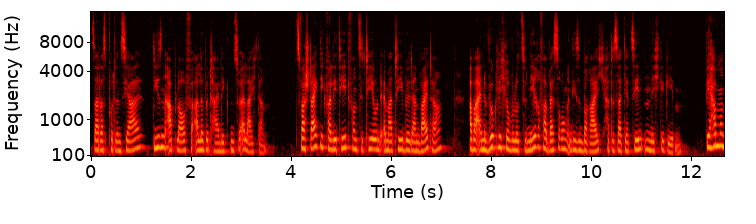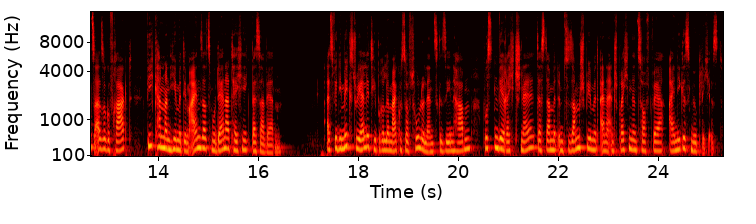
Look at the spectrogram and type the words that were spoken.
sah das Potenzial, diesen Ablauf für alle Beteiligten zu erleichtern. Zwar steigt die Qualität von CT- und MRT-Bildern weiter, aber eine wirklich revolutionäre Verbesserung in diesem Bereich hat es seit Jahrzehnten nicht gegeben. Wir haben uns also gefragt, wie kann man hier mit dem Einsatz moderner Technik besser werden? Als wir die Mixed Reality Brille Microsoft HoloLens gesehen haben, wussten wir recht schnell, dass damit im Zusammenspiel mit einer entsprechenden Software einiges möglich ist.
